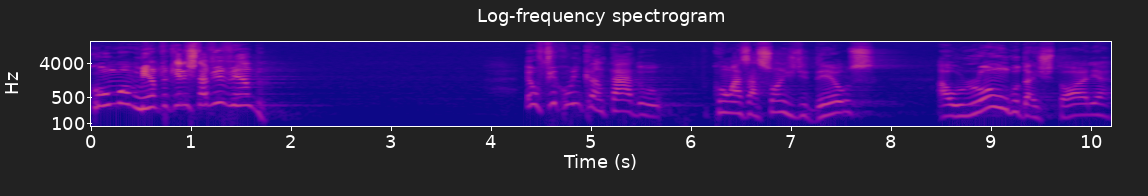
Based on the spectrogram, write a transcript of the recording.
com o momento que ele está vivendo. Eu fico encantado com as ações de Deus ao longo da história,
